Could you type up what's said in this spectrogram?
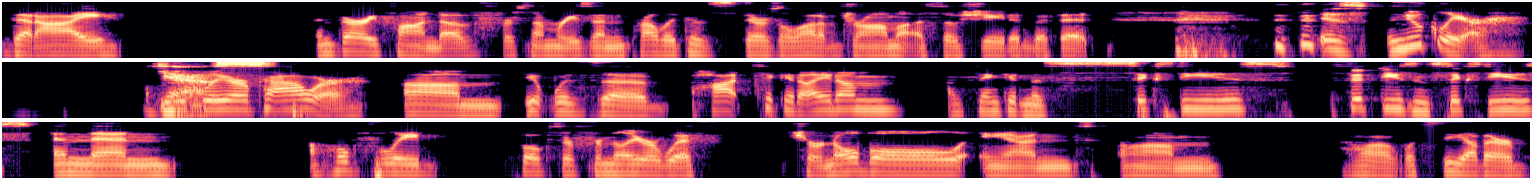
that I am very fond of for some reason, probably because there's a lot of drama associated with it, is nuclear nuclear power. Um, it was a hot ticket item, I think, in the 60s, 50s, and 60s. And then hopefully folks are familiar with Chernobyl and um, uh, what's the other?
